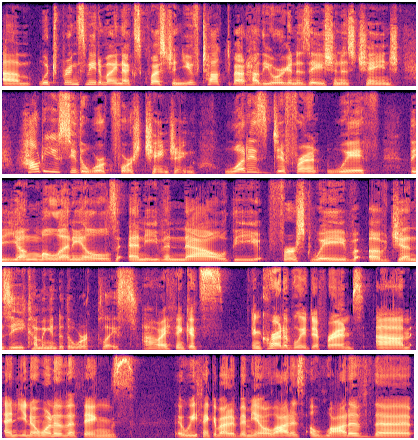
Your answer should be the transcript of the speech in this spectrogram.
Um, which brings me to my next question. You've talked about how the organization has changed. How do you see the workforce changing? What is different with the young millennials and even now the first wave of Gen Z coming into the workplace? Oh, I think it's incredibly different. Um, and, you know, one of the things that we think about at Vimeo a lot is a lot of the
